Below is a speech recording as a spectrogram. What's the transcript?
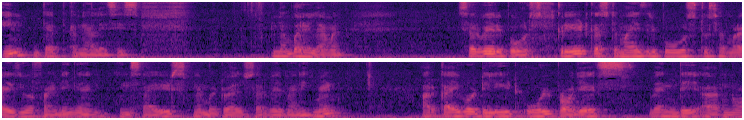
in-depth analysis. Number 11 Survey reports. Create customized reports to summarize your findings and insights. Number 12. Survey management. Archive or delete old projects when they are no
